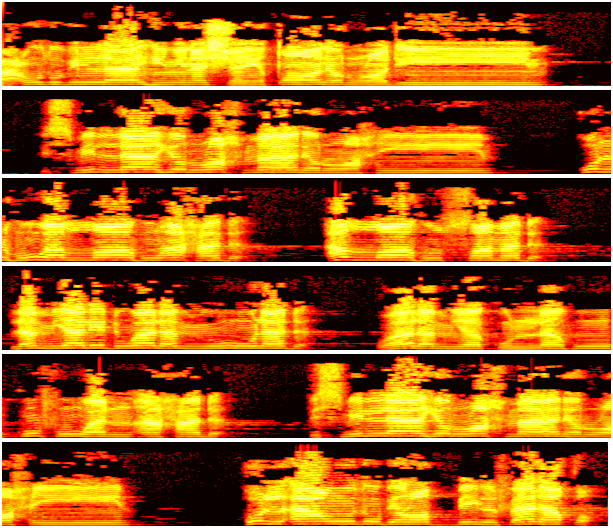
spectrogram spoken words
أعوذ بالله من الشيطان الرجيم. بسم الله الرحمن الرحيم. قل هو الله أحد الله الصمد لم يلد ولم يولد ولم يكن له كفوا أحد. بسم الله الرحمن الرحيم. قل أعوذ برب الفلق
